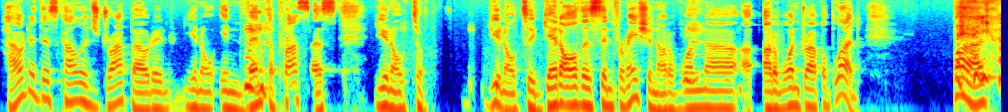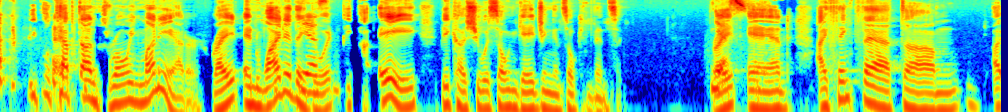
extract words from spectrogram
how did this college dropout and you know invent the process, you know, to you know to get all this information out of one uh, out of one drop of blood but yeah. people kept on throwing money at her, right? And why did they yes. do it? Because, a because she was so engaging and so convincing, right? Yes. And I think that um, I,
